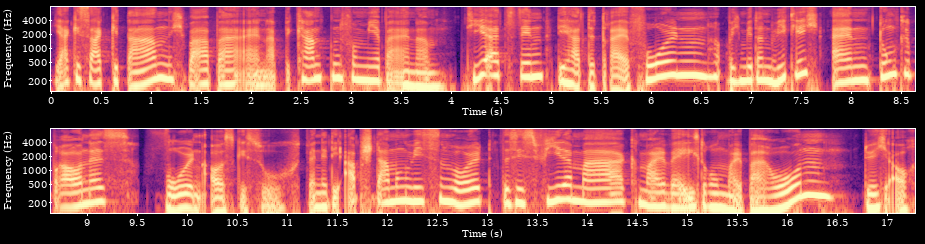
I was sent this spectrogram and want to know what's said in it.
ja, gesagt, getan. Ich war bei einer Bekannten von mir, bei einer Tierärztin, die hatte drei Fohlen, habe ich mir dann wirklich ein dunkelbraunes Fohlen ausgesucht. Wenn ihr die Abstammung wissen wollt, das ist Fiedermark, mal Weltrum, mal Baron natürlich auch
